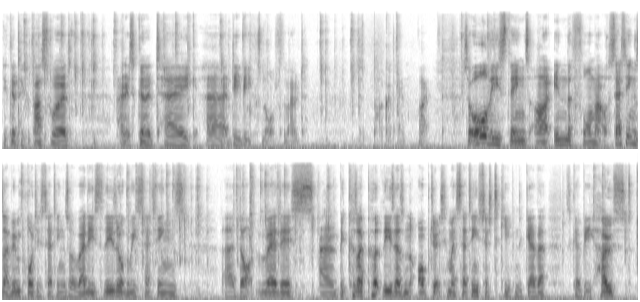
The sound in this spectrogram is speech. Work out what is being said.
It's going to take a password, and it's going to take uh, db equals naught for the moment. Just park it down. Right. So all these things are in the format of settings. I've imported settings already. So these are all going to be settings uh, dot redis, and because I put these as an object in my settings just to keep them together, it's going to be host.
